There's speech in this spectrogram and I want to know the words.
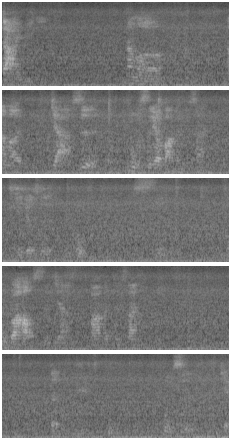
大于。那么，那么甲是负四又八分之三，也就是负四负括号四加八分之三等于负四减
